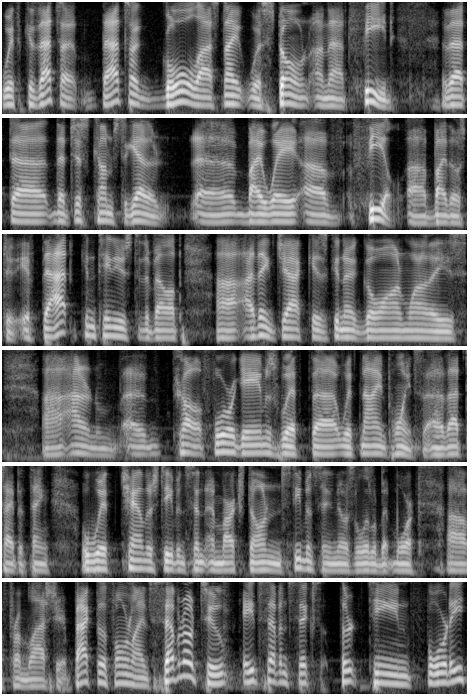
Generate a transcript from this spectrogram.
with, because that's a that's a goal last night with Stone on that feed that uh, that just comes together. Uh, by way of feel uh, by those two. If that continues to develop, uh, I think Jack is going to go on one of these. Uh, I don't know, uh, call it four games with uh, with nine points, uh, that type of thing, with Chandler Stephenson and Mark Stone. And Stephenson he knows a little bit more uh, from last year. Back to the phone line 702 876 1340.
